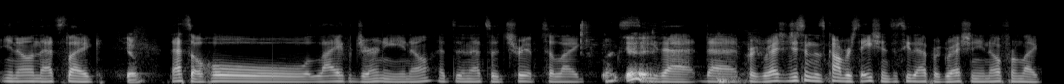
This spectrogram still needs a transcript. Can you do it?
You know, and that's like Yep. That's a whole life journey. You know, it's and that's a trip to like Yeah. see that that progression just in this conversation to see that progression. You know, from like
